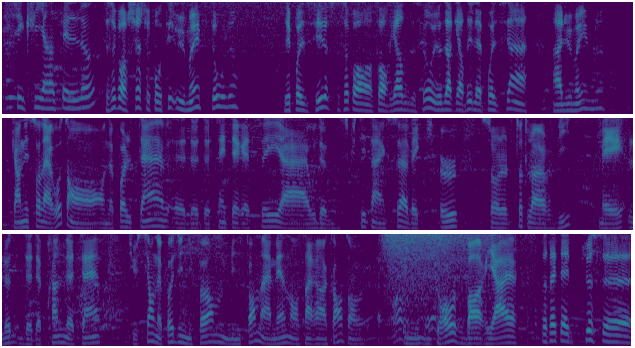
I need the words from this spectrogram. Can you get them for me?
ces clientèles-là. C'est ça qu'on recherche, le côté humain plutôt, là. Les policiers, c'est ça qu'on qu regarde, ça, au lieu de regarder le policier en, en lui-même. Quand on est sur la route, on n'a pas le temps de, de s'intéresser ou de discuter tant que ça avec eux sur toute leur vie. Mais là, de, de, prendre le temps. Puis aussi, on n'a pas d'uniforme. L'uniforme amène, on s'en rend compte, on, une grosse barrière. Peut-être être plus, euh,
